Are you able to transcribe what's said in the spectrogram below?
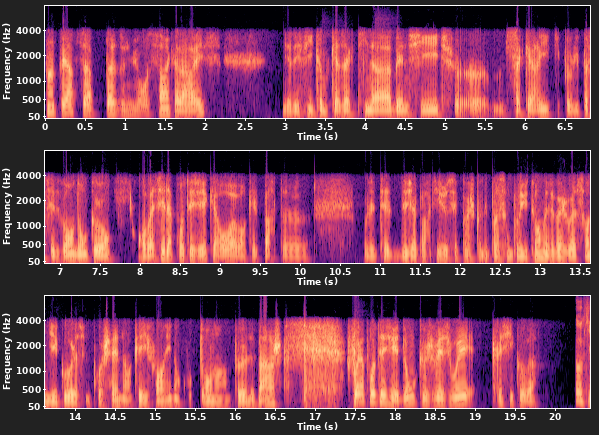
peut perdre sa place de numéro 5 à la race. Il y a des filles comme Kazaktina, Bencic, euh, Sakari qui peuvent lui passer devant. Donc euh, on, va essayer de la protéger, Caro, avant qu'elle parte euh, elle était déjà partie, je sais pas, je connais pas son point du temps, mais elle va jouer à San Diego la semaine prochaine, en Californie, donc on a un peu de marge. Il faut la protéger, donc je vais jouer Kreshikova. Ok,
